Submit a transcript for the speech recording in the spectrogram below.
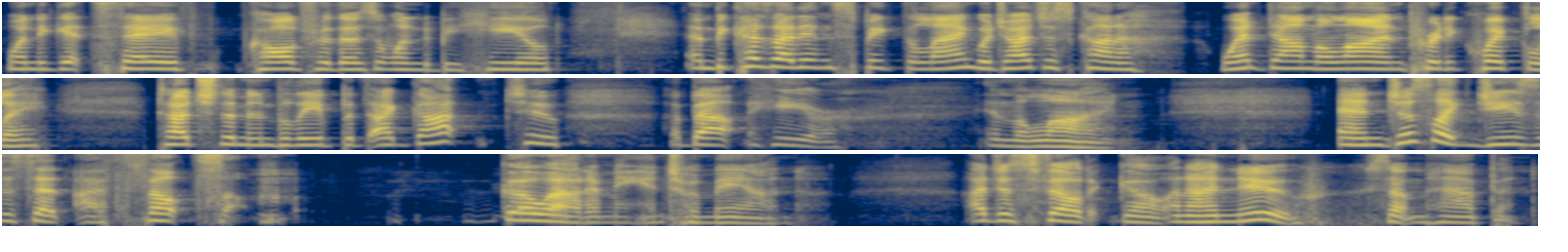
wanted to get saved, called for those that wanted to be healed. And because I didn't speak the language, I just kind of went down the line pretty quickly, touched them and believed. But I got to about here in the line. And just like Jesus said, I felt something go out of me into a man. I just felt it go. And I knew something happened.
